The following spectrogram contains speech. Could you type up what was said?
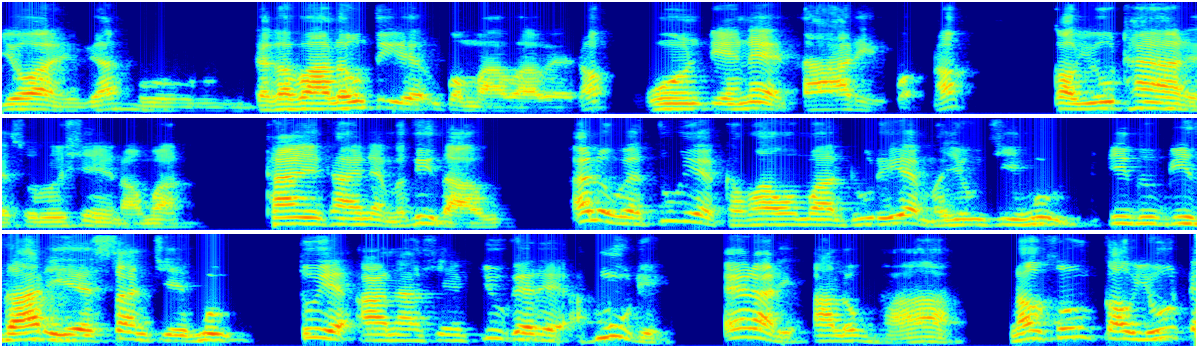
ပြောရရင်ဗျာဟိုတကဘာလုံးသိတဲ့ဥပမာပါပဲနော်ဝန်တင်တဲ့သားတွေပေါ့နော်ကောက်ရိုးထမ်းရတယ်ဆိုလို့ရှိရင်တော့မှထိုင်းထိုင်းနဲ့မသိတာဘူးအဲ့လိုပဲသူ့ရဲ့ကဘာပေါ်မှာလူတွေရဲ့မယုံကြည်မှုပြည်သူပြည်သားတွေရဲ့စန့်ကျင်မှုသူ့ရဲ့အာဏာရှင်ပြုတ်ခဲ့တဲ့အမှုတွေအဲ့ဒါတွေအလုံးဟာ နောက်ဆုံးကောက်ရိုးတ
